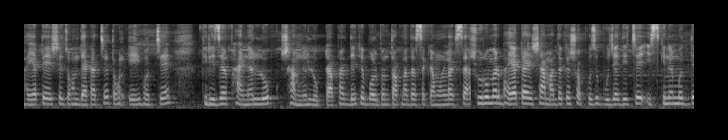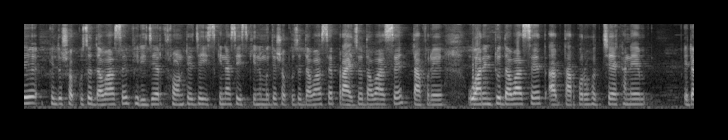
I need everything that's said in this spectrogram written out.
ভাইয়াটা এসে যখন দেখাচ্ছে, তখন এই হচ্ছে ফ্রিজের ফাইনাল লুক সামনের লুকটা আপনার দেখে বলবেন তো আপনার কাছে কেমন লাগছে। শোরুমের ভাইয়াটা এসে আমাদেরকে সব কিছু বুঝিয়ে দিচ্ছে। স্কিনের মধ্যে কিন্তু সব কিছু দেওয়া আছে। ফ্রিজের ফ্রন্টে যে স্কিন আছে, স্ক্রিনের মধ্যে সব কিছু দেওয়া আছে। প্রাইজও দেওয়া আছে। তারপরে ওয়ারেন্টিও দেওয়া আছে। আর তারপর হচ্ছে এখানে এটা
